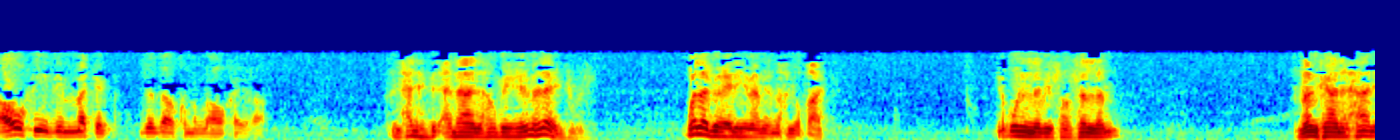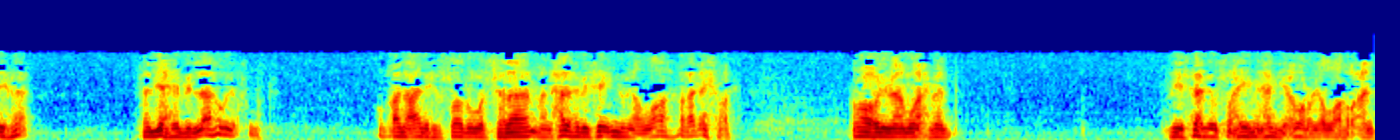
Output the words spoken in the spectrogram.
أو في ذمتك. جزاكم الله خيرا. الحلف بالأمانة أو بالذمة لا يجوز ولا بغيرهما من المخلوقات. يقول النبي صلى الله عليه وسلم من كان حالفا فليحلف بالله أو وقال عليه الصلاة والسلام من حلف بشيء من الله فقد أشرك. رواه الإمام أحمد في إسناد صحيح من حديث عمر رضي الله عنه.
